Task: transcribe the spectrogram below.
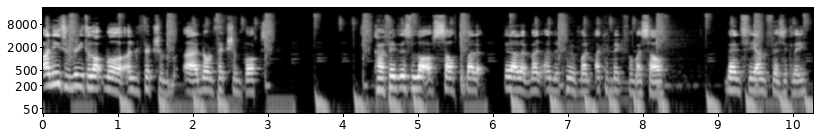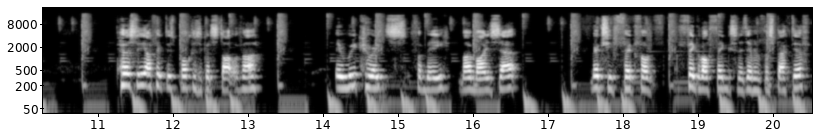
I need to read a lot more non-fiction, uh, non-fiction books. I think there's a lot of self-development and improvement I can make for myself, mentally and physically. Personally, I think this book is a good start with that it recreates for me my mindset, makes me think for, think about things in a different perspective,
